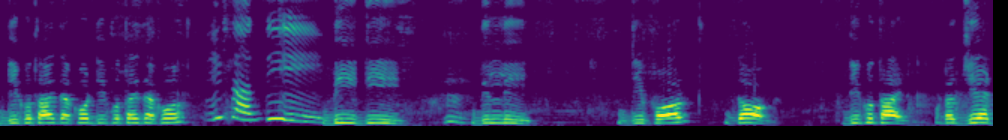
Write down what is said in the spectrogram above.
ডি কোথায়? দেখো, ডি কোথায় দেখো? D D, Delhi. D for dog. D কোথায়? ওটা জেড।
